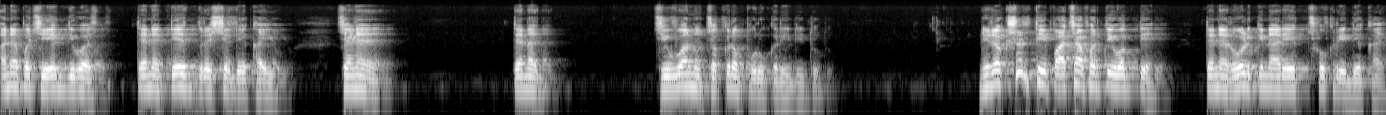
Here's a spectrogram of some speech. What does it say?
અને પછી એક દિવસ તેને તે જ દ્રશ્ય દેખાયું, જેણે તેના જીવવાનું ચક્ર પૂરું કરી દીધું. નિરીક્ષણથી પાછા ફરતી વખતે તેને રોડ કિનારે એક છોકરી દેખાય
